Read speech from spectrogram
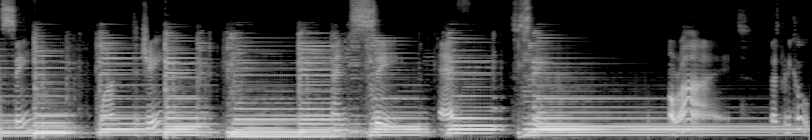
then C, one to G, and C, F, C. All right, that's pretty cool.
